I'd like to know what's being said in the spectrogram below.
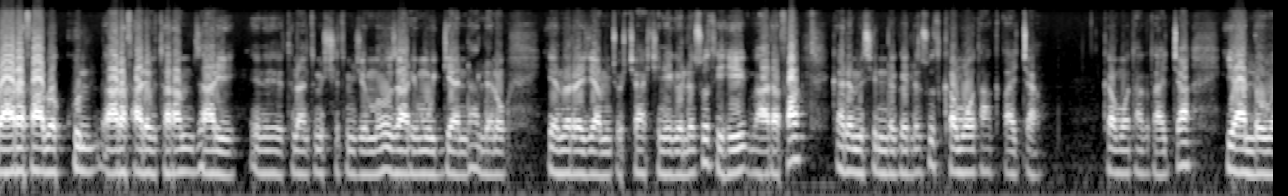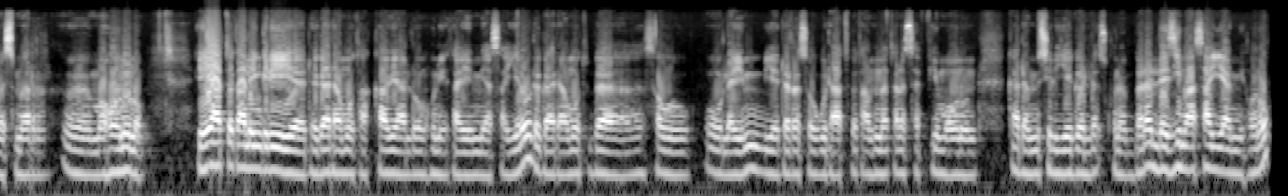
በአረፋ በኩል አረፋ ደብተራም ዛሬ ትናንት ምሽትም ጀምሮ ዛሬም ውጊያ እንዳለ ነው የመረጃ ምንጮቻችን የገለጹት። ይሄ በአረፋ ቀደም ሲል እንደገለጹት ከሞጣ አቅጣጫ ከሞጣ አቅጣጫ ያለው መስመር መሆኑ ነው። ይሄ አጠቃላይ እንግዲህ የደጋዳሞት አካባቢ ያለውን ሁኔታ የሚያሳይ ነው። ደጋዳሞት በሰው ላይም የደረሰው ጉዳት በጣም መጠነ ሰፊ መሆኑን ቀደም ሲል እየገለጽኩ ነበረ። ለዚህ ማሳያ የሚሆነው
